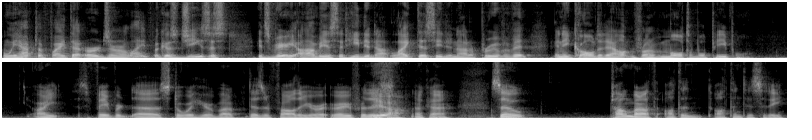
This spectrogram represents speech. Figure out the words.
And we have to fight that urge in our life because Jesus, it's very obvious that he did not like this, he did not approve of it, and he called it out in front of multiple people. All right, favorite uh, story here about Desert Father. You ready for this? Yeah. Okay. So, talking about authenticity,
